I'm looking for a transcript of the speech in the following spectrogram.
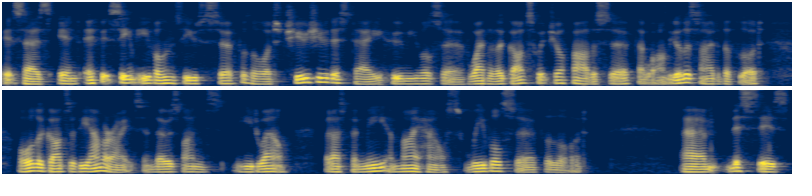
It says, And if it seem evil unto you to serve the Lord, choose you this day whom you will serve, whether the gods which your fathers served that were on the other side of the flood, or the gods of the Amorites in those lands ye dwell. But as for me and my house, we will serve the Lord. Um, this is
